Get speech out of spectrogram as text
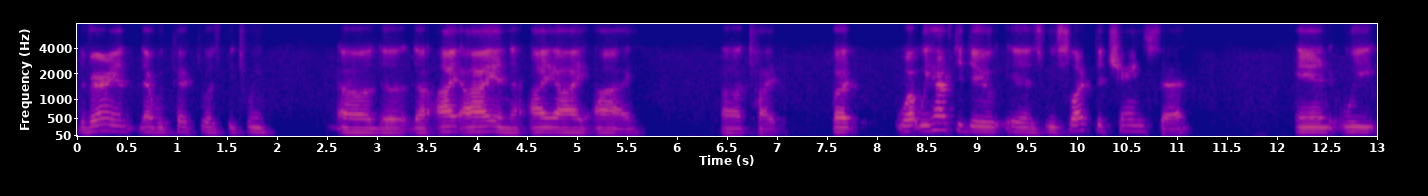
the variant that we picked was between uh, the, the II and the III uh, type. But what we have to do is we select the change set and we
